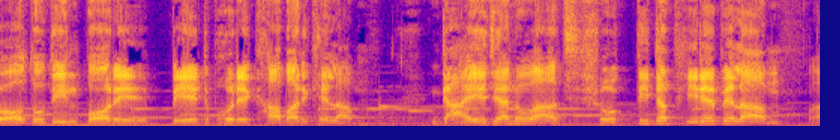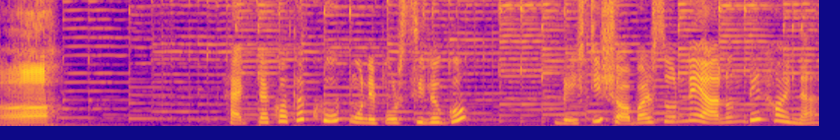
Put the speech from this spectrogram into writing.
কতদিন পরে পেট ভরে খাবার খেলাম। গায়ে যেন আজ শক্তিটা ফিরে পেলাম। আহ! একটা কথা খুব মনে পড়ছিল গো। বৃষ্টি সবার জন্য আনন্দের হয় না।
